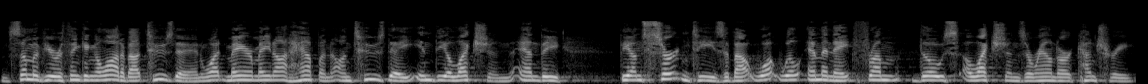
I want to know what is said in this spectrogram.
and some of you are thinking a lot about Tuesday and what may or may not happen on Tuesday in the election and the, the uncertainties about what will emanate from those elections around our country.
